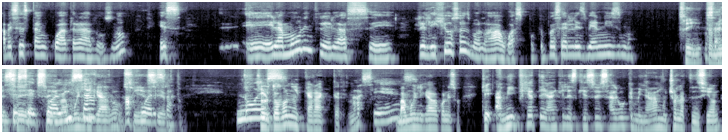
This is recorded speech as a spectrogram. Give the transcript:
a veces están cuadrados, ¿no? Es eh, el amor entre las eh, religiosas, bueno, aguas, porque puede ser lesbianismo. Sí, también se, sexualiza va muy ligado, sí, es cierto. Sobre todo en el carácter, ¿no? Así es. Va muy ligado con eso. Que a mí, fíjate, Ángeles, que eso es algo que me llama mucho la atención,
